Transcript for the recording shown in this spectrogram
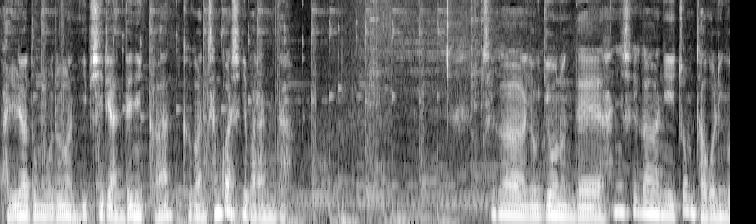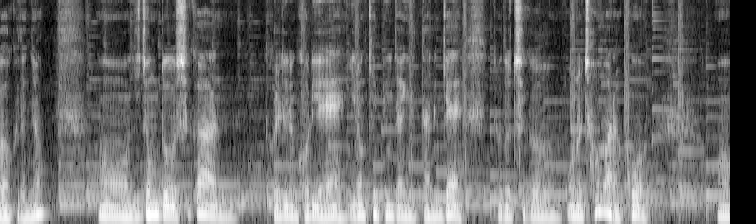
반려동물은 입실이 안 되니까 그건 참고하시기 바랍니다. 제가 여기 오는데 1시간이 좀 더 걸린 것 같거든요. 어, 이 정도 시간 걸리는 거리에 이런 캠핑장이 있다는 게 저도 지금 오늘 처음 알았고 어,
